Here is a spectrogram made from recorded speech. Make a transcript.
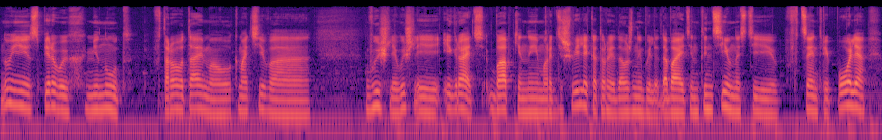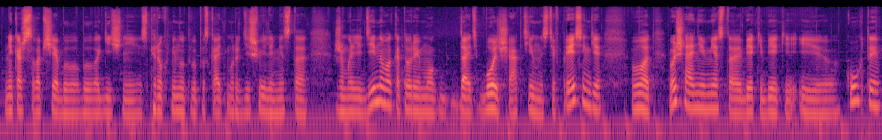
Ну и с первых минут второго тайма у Локомотива вышли, вышли играть Бабкин и Мардишвили, которые должны были добавить интенсивности в центре поля. Мне кажется, вообще было бы логичнее с первых минут выпускать Мардишвили вместо Жамалединова, который мог дать больше активности в прессинге. Вот. Вышли они вместо Беки-Беки и Кухты.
